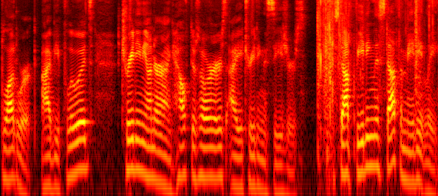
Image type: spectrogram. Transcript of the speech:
Blood work, IV fluids, treating the underlying health disorders, i.e. treating the seizures. Stop feeding this stuff immediately.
